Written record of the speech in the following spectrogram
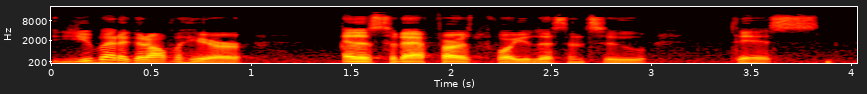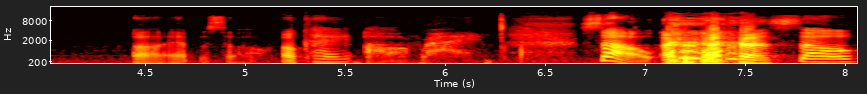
you better get off of here and listen to that first before you listen to this uh, episode. Okay, all right. So, so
